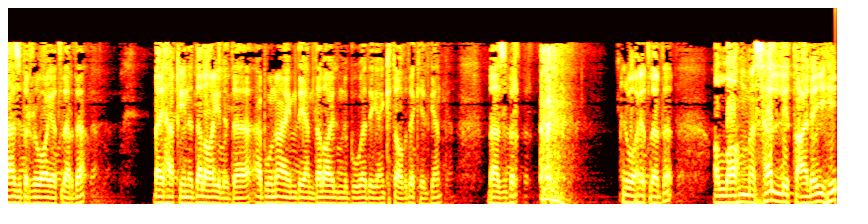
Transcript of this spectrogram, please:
ba'zi bir rivoyatlarda bayhaqiyni daloilida abu nuaymda ham daloil nubuva degan kitobida kelgan ba'zi bir rivoyatlarda allohimma sallit alayhi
